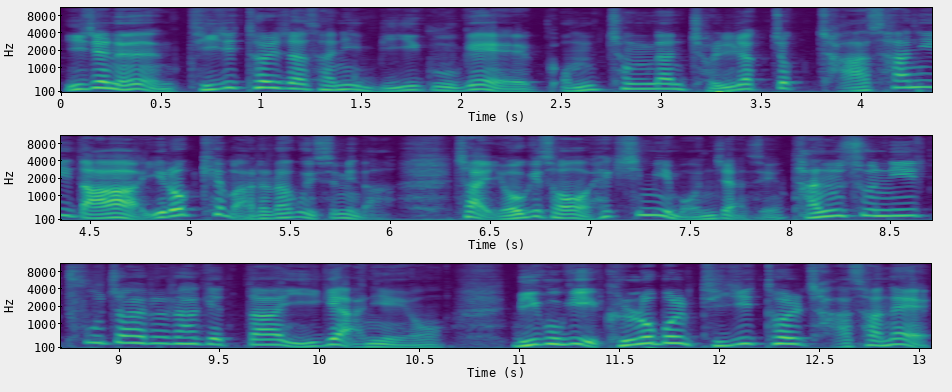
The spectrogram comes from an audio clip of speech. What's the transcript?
이제는 디지털 자산이 미국의 엄청난 전략적 자산이다 이렇게 말을 하고 있습니다. 자 여기서 핵심이 뭔지 아세요? 단순히 투자를 하겠다 이게 아니에요. 미국이 글로벌 디지털 자산의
